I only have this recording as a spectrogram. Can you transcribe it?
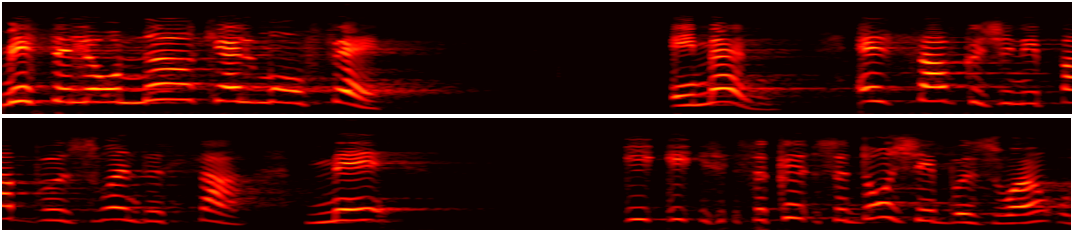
Mais c'est l'honneur qu'elles m'ont fait. Amen. Elles savent que je n'ai pas besoin de ça. Mais ce, que- ce dont j'ai besoin, ou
